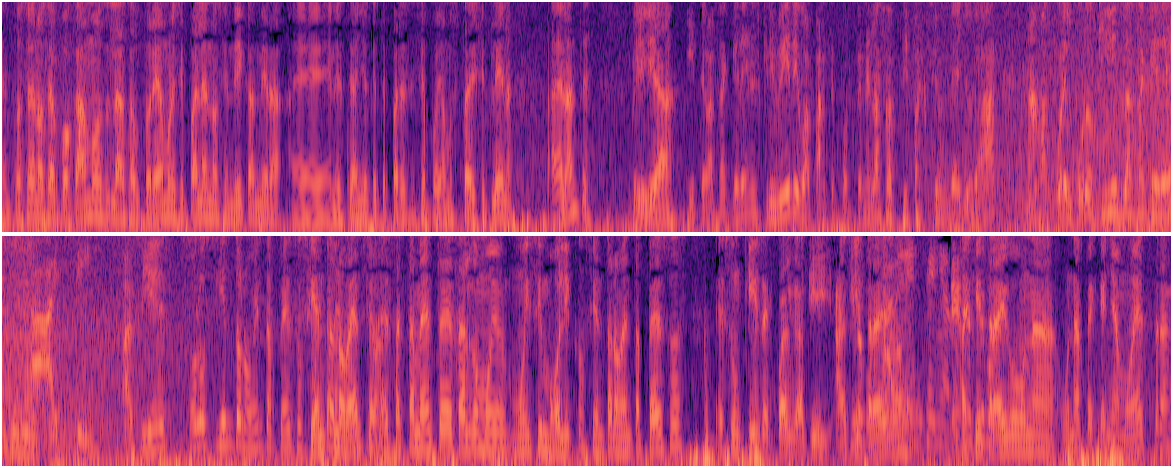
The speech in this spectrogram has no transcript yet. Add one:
Entonces nos enfocamos, las autoridades municipales nos indican, mira, eh, en este año, ¿qué te parece si apoyamos esta disciplina? Adelante. Y, ya. y te vas a querer inscribir, digo, aparte por tener la satisfacción de ayudar, nada más por el puro kit vas a querer, Judy. Ay, sí. Así es, solo 190 pesos. 190, exactamente, es algo muy muy simbólico, 190 pesos. Es un kit de cual aquí, aquí, aquí traigo, aquí este traigo una, una pequeña muestra,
